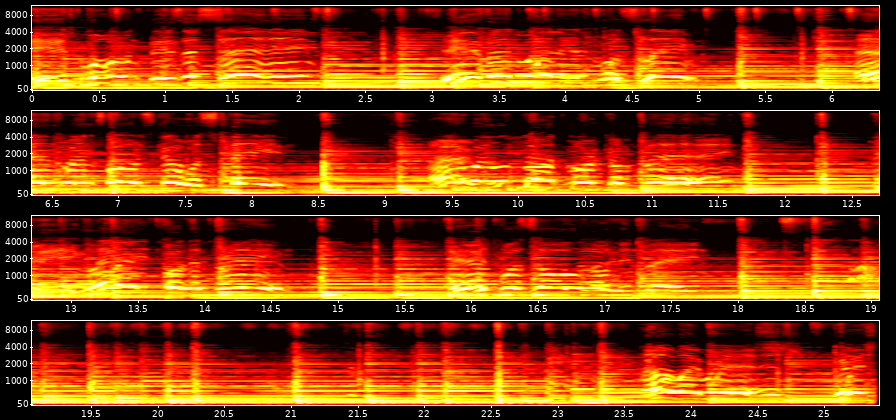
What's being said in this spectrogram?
It won't be the same, even when it was lame. And when Polska was Spain, I will not more complain. Being late for the train, it was all not in vain. How I wish, wish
